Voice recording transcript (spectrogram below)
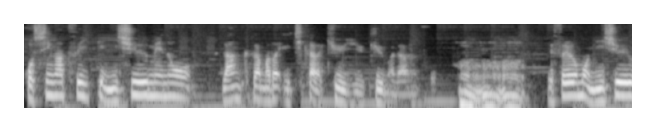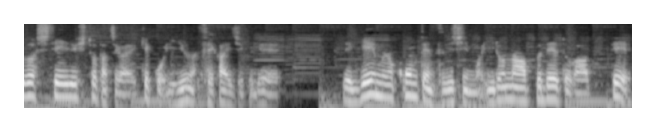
星がついて2周目のランクがまた1から99まであるんですよ。い。うんうんうん。で、それをもう2周をしている人たちが結構いるような世界軸で、で、ゲームのコンテンツ自身もいろんなアップデートがあって、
